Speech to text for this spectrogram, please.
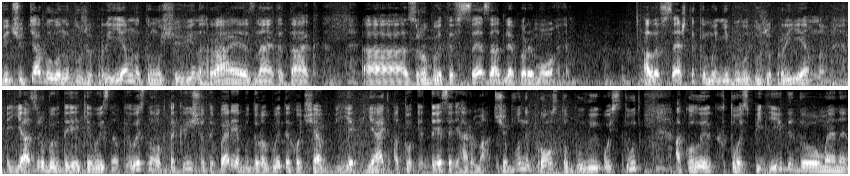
відчуття було не дуже приємно, тому що він грає, знаєте, так, е, зробити все задля перемоги. Але все ж таки мені було дуже приємно. Я зробив деякі висновки. Висновок такий, що тепер я буду робити хоча б є 5, а то і 10 гармат, щоб вони просто були ось тут. А коли хтось підійде до мене.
